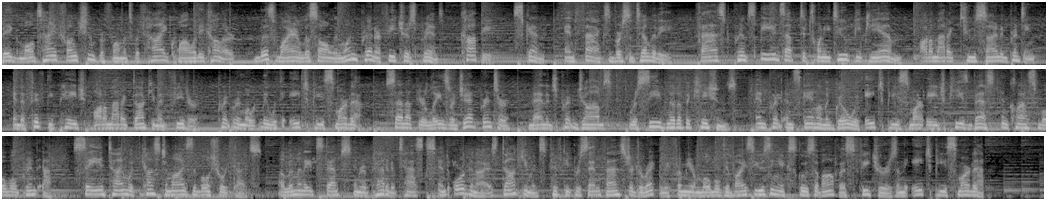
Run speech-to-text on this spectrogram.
Big multi-function performance with high-quality color, this wireless all-in-one printer features print, copy, scan, and fax versatility, fast print speeds up to 22 ppm, automatic two-sided printing, and a 50-page automatic document feeder, print remotely with HP Smart App, set up your LaserJet printer, manage print jobs, receive notifications, and print and scan on the go with HP Smart. HP's best-in-class mobile print app, save time with customizable shortcuts, eliminate steps and repetitive tasks and organize documents 50% faster directly from your mobile device using exclusive Office features in the HP Smart app.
